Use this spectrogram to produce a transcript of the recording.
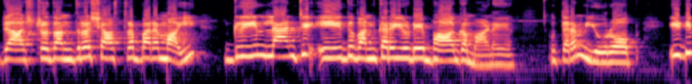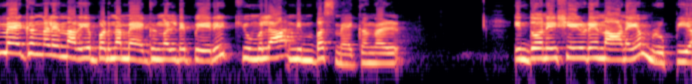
രാഷ്ട്രതന്ത്ര ശാസ്ത്രപരമായി ഗ്രീൻലാൻഡ് ഏത് വൻകരയുടെ ഭാഗമാണ്? ഉത്തരം യൂറോപ്പ്. ഇടിമേഘങ്ങൾ എന്നറിയപ്പെടുന്ന മേഘങ്ങളുടെ പേര് ക്യുമുല നിംബസ് മേഘങ്ങൾ. ഇന്തോനേഷ്യയുടെ നാണയം റുപ്പിയ.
